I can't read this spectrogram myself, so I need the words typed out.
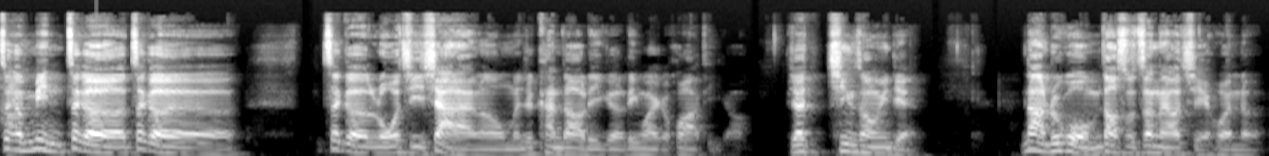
这个命这个这个这个逻辑下来呢，我们就看到了一个另外一个话题哦，比较轻松一点。那如果我们到时候真的要结婚了，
